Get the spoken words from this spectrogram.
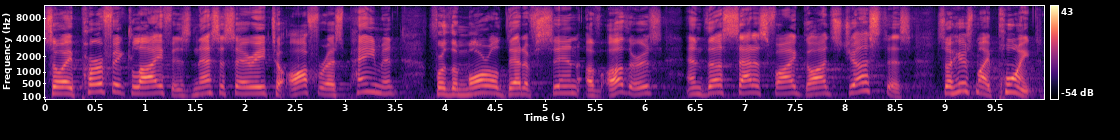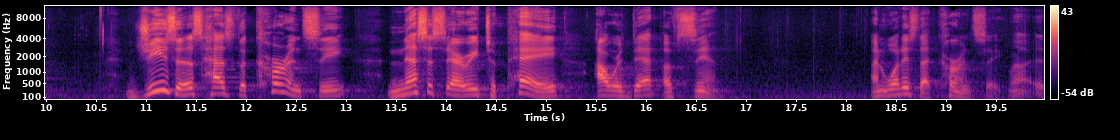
So a perfect life is necessary to offer as payment for the moral debt of sin of others and thus satisfy God's justice. So here's my point. Jesus has the currency necessary to pay our debt of sin. And what is that currency? Well,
